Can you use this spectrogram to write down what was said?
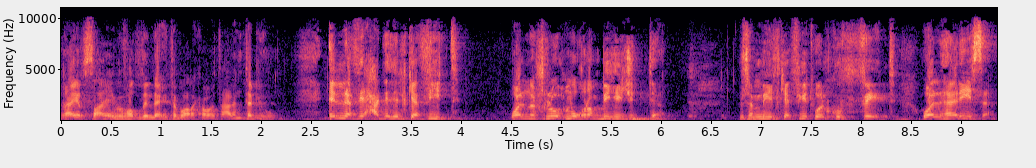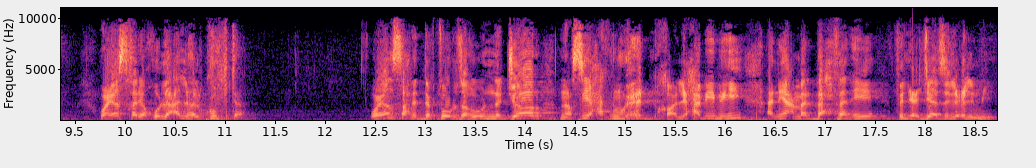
غير صحيح بفضل الله تبارك وتعالى. انتبهوا. إلا في حديث الكفيت والمشلوح مغرم به جدا. يسميه الكفيت والكفيت والهريسة. ويسخر يقول لعلها الكفتة. وينصح للدكتور زغلول النجار نصيحة محب قال لحبيبه أن يعمل بحثا إيه؟ في الإعجاز العلمي.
